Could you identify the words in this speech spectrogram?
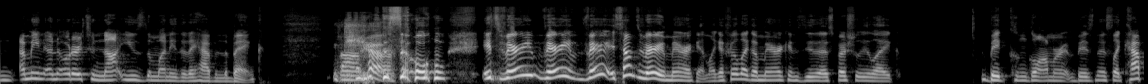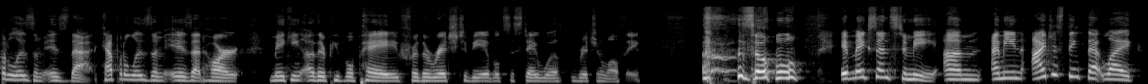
i mean in order to not use the money that they have in the bank. Um, Yeah. so it's very very very it sounds very american. Like i feel like americans do that especially like big conglomerate business. Like capitalism is that. Capitalism is at heart making other people pay for the rich to be able to stay with rich and wealthy so it makes sense to me um i mean i just think that like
